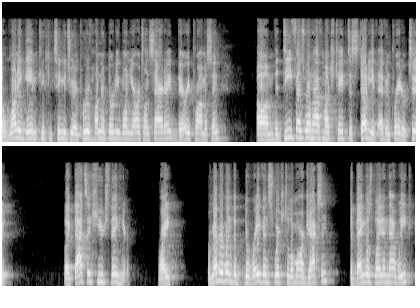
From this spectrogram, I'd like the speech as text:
The running game can continue to improve. 131 yards on Saturday, very promising. Um, the defense won't have much tape to study of Evan Prater, too. Like, that's a huge thing here, right? Remember when the, the Ravens switched to Lamar Jackson? The Bengals played him that week.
